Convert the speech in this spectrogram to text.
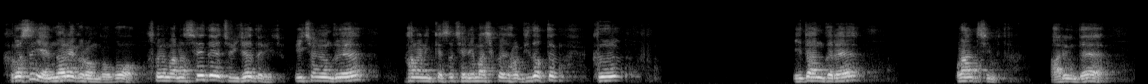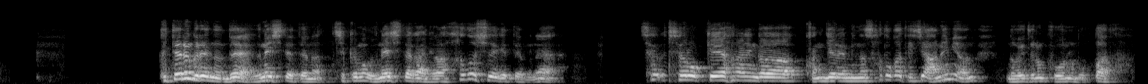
그것은 옛날에 그런 거고 소위 말하는 세대주의자들이죠. 2000년도에 하나님께서 재림하실 것을 믿었던 그 이단들의 브란치입니다. 아류인데 그때는 그랬는데 은혜 시대 때는 지금은 은혜 시대가 아니라 사도 시대이기 때문에 새, 새롭게 하나님과 관계를 맺는 사도가 되지 않으면 너희들은 구원을 못 받아.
